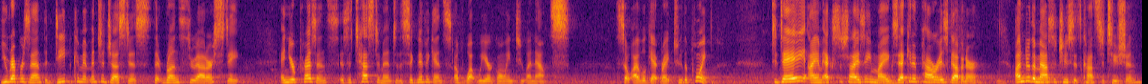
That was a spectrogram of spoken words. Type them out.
You represent the deep commitment to justice that runs throughout our state, and your presence is a testament to the significance of what we are going to announce. So I will get right to the point. Today, I am exercising my executive power as governor under the Massachusetts Constitution,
